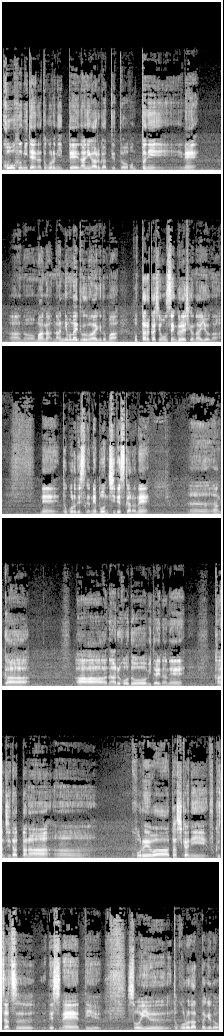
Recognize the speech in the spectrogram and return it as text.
甲府みたいなところに行って何があるかっていうと、本当にね、あの、まあ、何にもないってこともないけど、まあ、ほったらかし温泉ぐらいしかないような、ね、ところですかね、盆地ですからね。うん、なんか、ああ、なるほど、みたいなね、感じだったな。うん。これは確かに複雑ですね、っていう、そういうところだったけど、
